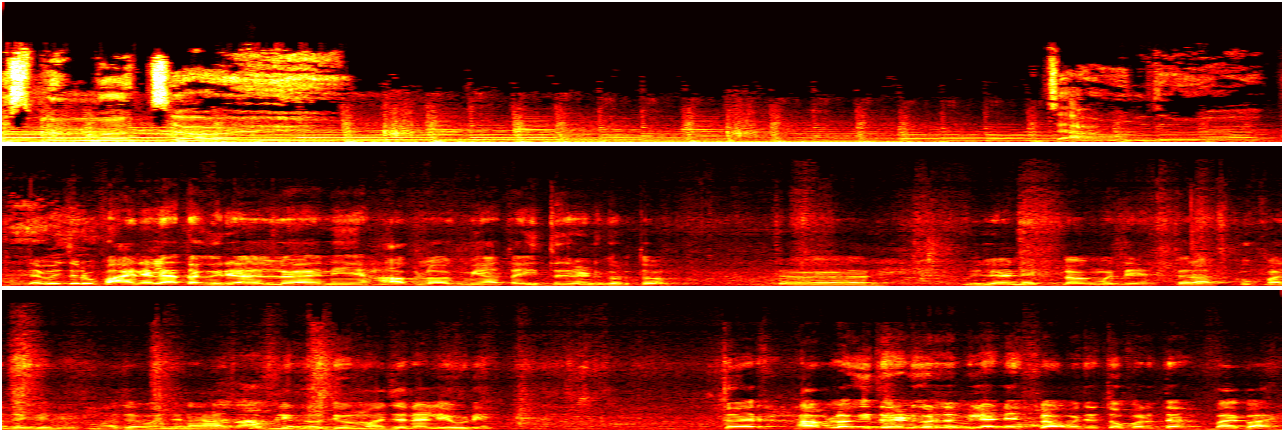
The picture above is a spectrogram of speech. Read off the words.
I spend my time तर मित्र फायनली आता घरी आलो आहे आणि हा ब्लॉग मी आता इथं एंड करतो तर मिळूया नेक्स्ट ब्लॉगमध्ये तर आज खूप मजा केली. माझ्या म्हणजे नाही आज पब्लिक नव्हती म्हणून मजा नाही एवढी. तर हा ब्लॉग इथं एंड करतो. मिळूया नेक्स्ट ब्लॉगमध्ये तोपर्यंत बाय बाय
